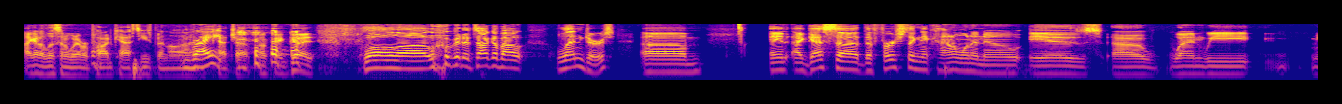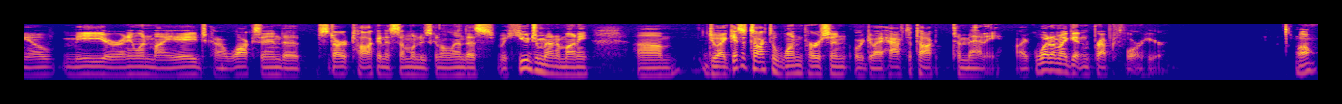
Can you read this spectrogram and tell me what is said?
I got to listen to whatever podcast he's been on. and Right. Catch up. Okay, good. well, uh, we're going to talk about lenders. Um, and I guess uh, the first thing I kind of want to know is uh, when we, you know, me or anyone my age kind of walks in to start talking to someone who's going to lend us a huge amount of money. Um, do I get to talk to one person or do I have to talk to many? Like, what am I getting prepped for here? Well,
